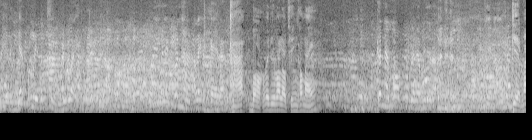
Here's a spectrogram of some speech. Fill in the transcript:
ยอะไรอย่างเงี้ยต้องเรียนหนังสือด้วยไม่มีปัญหาอะไรกับแกนะครับบอกเขาไปดิว่าเราทิ้งเขาไหมก็เนี่ยพ่อพูดไปแล้วไม่ใช่เหรอเกลียดไหม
